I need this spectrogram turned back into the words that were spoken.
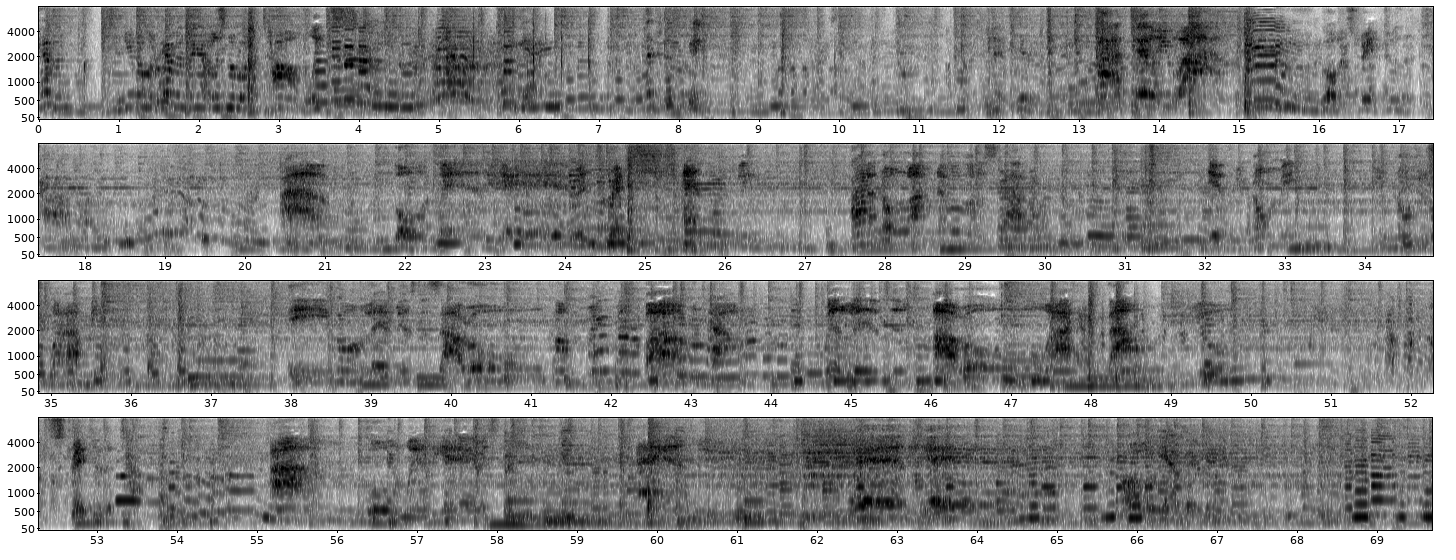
Heaven. And you know in heaven they gotta listen to Tom straight to the top. Ah, I'm going where the air is Thank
